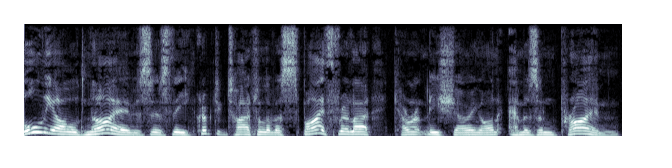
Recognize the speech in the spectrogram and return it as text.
All the Old Knives is the cryptic title of a spy thriller currently showing on Amazon Prime.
